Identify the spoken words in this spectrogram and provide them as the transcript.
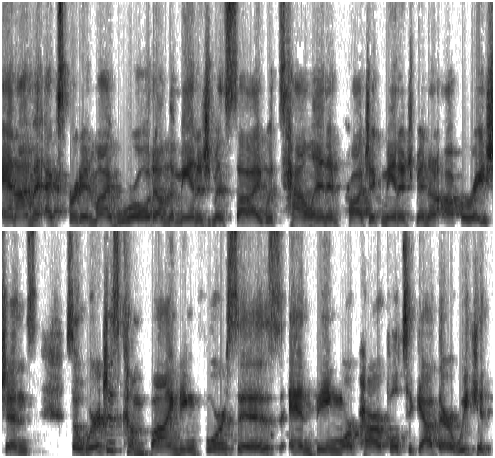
And I'm an expert in my world on the management side with talent and project management and operations. So we're just combining forces and being more powerful together. We could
